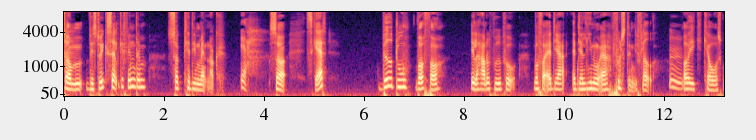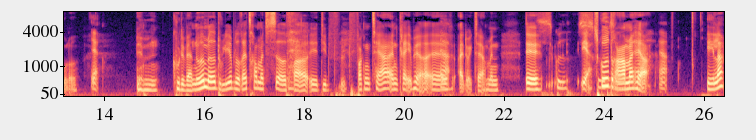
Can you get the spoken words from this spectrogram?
som hvis du ikke selv kan finde dem, så kan din mand nok. Ja. Så skat, ved du hvorfor, eller har du et bud på, hvorfor at jeg, at jeg lige nu er fuldstændig flad, Mm. og ikke kan overskue noget? Ja. Øhm, kunne det være noget med, at du lige er blevet retraumatiseret fra øh, dit fucking terrorangreb her? Øh, Ja. Ej, det var ikke terror, men... Øh, Skud. ja, skuddrama her. Ja. ja. eller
